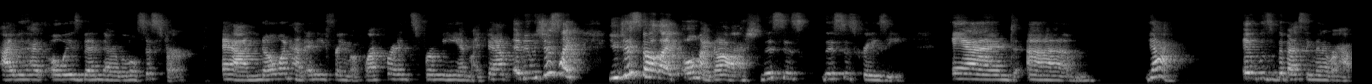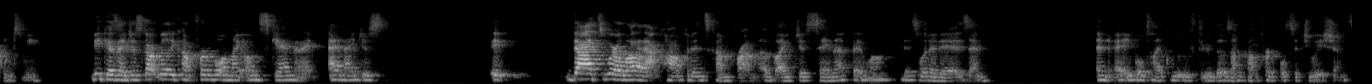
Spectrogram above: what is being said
I had always been their little sister and no one had any frame of reference for me and my family and it was just like you just felt like oh my gosh this is this is crazy and um yeah it was the best thing that ever happened to me because i just got really comfortable in my own skin and i, and I just it that's where a lot of that confidence come from of like just saying okay well it is what it is and and able to like move through those uncomfortable situations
